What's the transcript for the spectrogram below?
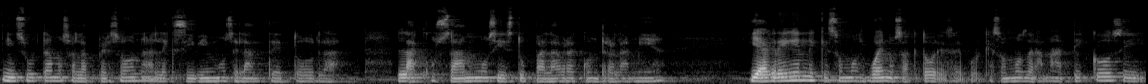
Insultamos a la persona, la exhibimos delante de todos, la, acusamos y es tu palabra contra la mía. Y agréguenle que somos buenos actores, ¿eh? porque somos dramáticos y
